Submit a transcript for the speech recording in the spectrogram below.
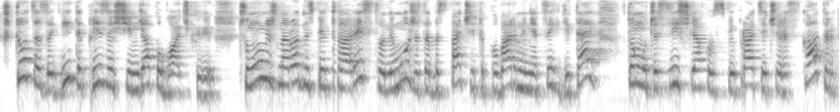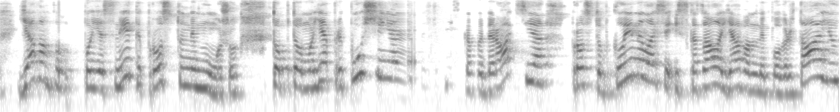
Що це за діти, прізвище, ім'я по батькові? Чому міжнародне співтовариство не може забезпечити повернення цих дітей, в тому числі шляхом співпраці через катер? Я вам пояснити просто не можу. Тобто, моє припущення, що Російська Федерація просто вклинилася і сказала: Я вам не повертаю.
